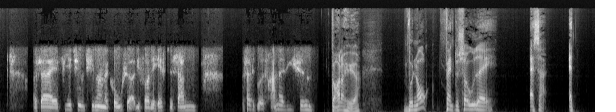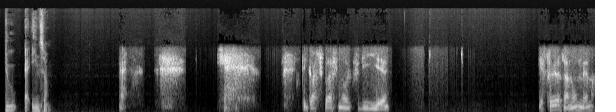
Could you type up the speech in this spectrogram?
og så er jeg 24 timer narkose, og de får det hæftet sammen. Og så er det gået fremad lige siden. Godt at høre. Hvornår fandt du så ud af, altså, at du er ensom? Ja, det er et godt spørgsmål, fordi øh, jeg føler, der er nogen med mig.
